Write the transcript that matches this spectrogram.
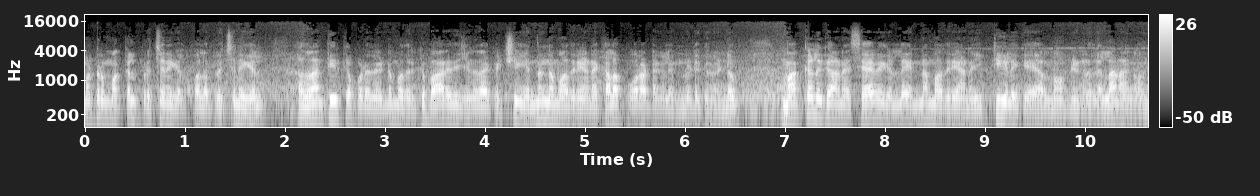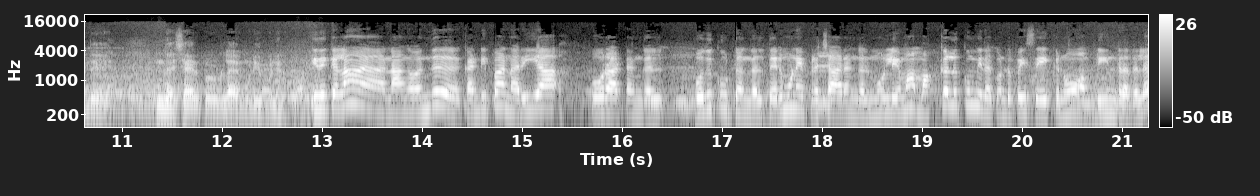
மற்றும் மக்கள் பிரச்சனைகள் பல பிரச்சனைகள் அதெல்லாம் தீர்க்கப்பட வேண்டும். அதற்கு பாரதிய ஜனதா கட்சி எந்தெந்த மாதிரியான கள போராட்டங்களை முன்னெடுக்க வேண்டும் மக்களுக்கான சேவைகளில் என்ன மாதிரியான யுக்திகளை கையாளணும் அப்படின்றதெல்லாம் நாங்கள் வந்து இந்த செயற்குழுவில் முடிவு பண்ணியிருக்கோம். இதுக்கெல்லாம் நாங்கள் வந்து கண்டிப்பாக நிறையா போராட்டங்கள் பொதுக்கூட்டங்கள் தெருமுனை பிரச்சாரங்கள் மூலியமாக மக்களுக்கும் இதை கொண்டு போய் சேர்க்கணும் அப்படின்றதுல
